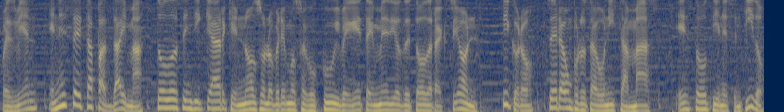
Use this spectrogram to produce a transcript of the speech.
Pues bien, en esta etapa Daima, todo hace indicar que no solo veremos a Goku y Vegeta en medio de toda la acción, Piccolo será un protagonista más. Esto tiene sentido,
